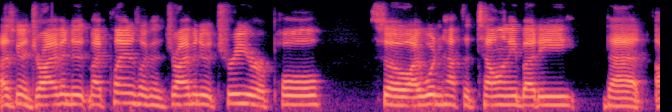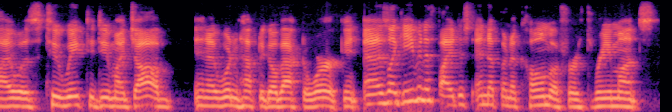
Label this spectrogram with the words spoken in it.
I was going to drive into my plan was going to drive into a tree or a pole, so I wouldn't have to tell anybody that I was too weak to do my job and I wouldn't have to go back to work. And, and I was like, even if I just end up in a coma for three months,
